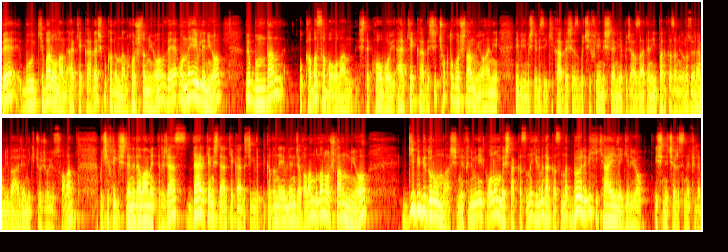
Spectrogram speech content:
Ve bu kibar olan erkek kardeş bu kadından hoşlanıyor ve onunla evleniyor. Ve bundan o kaba saba olan işte kovboy erkek kardeşi çok da hoşlanmıyor. Hani ne bileyim işte biz iki kardeşiz bu çiftliğin işlerini yapacağız. Zaten iyi para kazanıyoruz. Önemli bir ailenin iki çocuğuyuz falan. Bu çiftlik işlerini devam ettireceğiz. Derken işte erkek kardeşi gidip bir kadınla evlenince falan bundan hoşlanmıyor gibi bir durum var. Şimdi filmin ilk 10-15 dakikasında 20 dakikasında böyle bir hikayeyle giriyor işin içerisine film.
